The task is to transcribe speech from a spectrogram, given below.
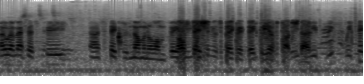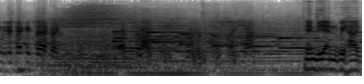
OMSSP, uh, status nominal on B. All stations, big, big, big, we have touched that. We, we, we think we detected surface. And in the end, we had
